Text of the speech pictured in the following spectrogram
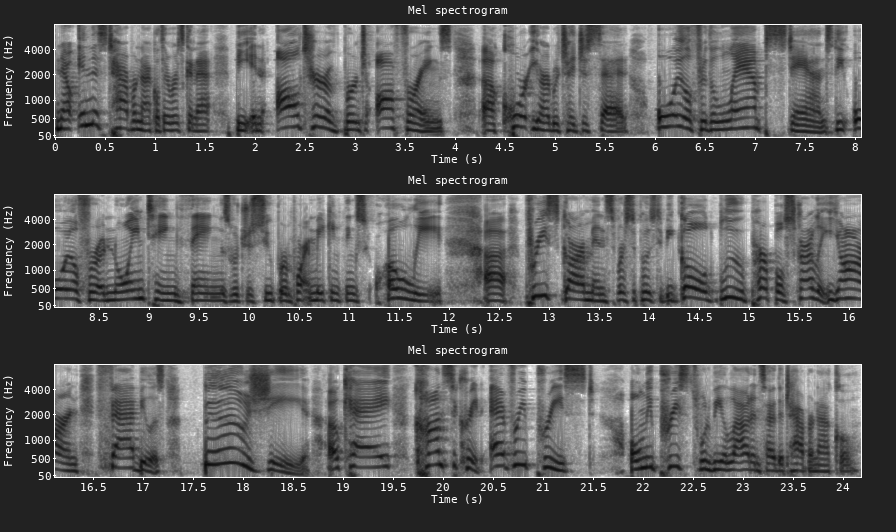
Now, in this tabernacle, there was going to be an altar of burnt offerings, a courtyard, which I just said, oil for the lampstand, the oil for anointing things, which is super important, making things holy. Uh, priest garments were supposed to be gold, blue, purple, scarlet yarn, fabulous, bougie. Okay, consecrate every priest only priests would be allowed inside the tabernacle,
